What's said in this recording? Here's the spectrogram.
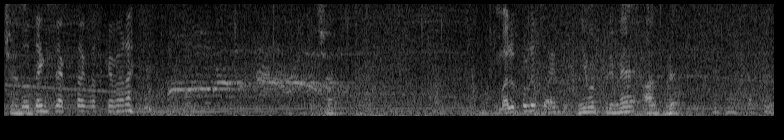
Ще. Tanks, ако тръгва с камера. Чакай се. Има ли полицай? Има при мен... А, добре, те сте се насякали.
